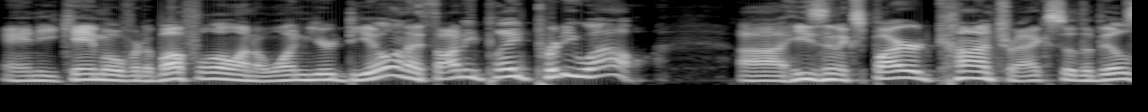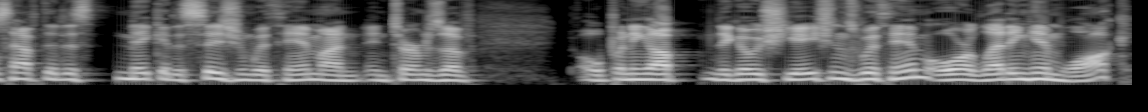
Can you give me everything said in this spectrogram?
And he came over to Buffalo on a one year deal, and I thought he played pretty well. Uh, he's an expired contract, so the Bills have to dis- make a decision with him on in terms of opening up negotiations with him or letting him walk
